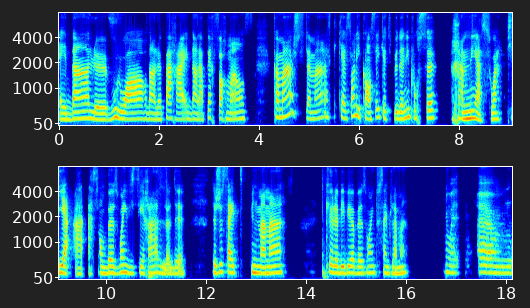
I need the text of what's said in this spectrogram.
est dans le vouloir, dans le paraître, dans la performance, comment justement, quels sont les conseils que tu peux donner pour se ramener à soi, puis à, son besoin viscéral de, juste être une maman que le bébé a besoin, tout simplement? Oui. Euh,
